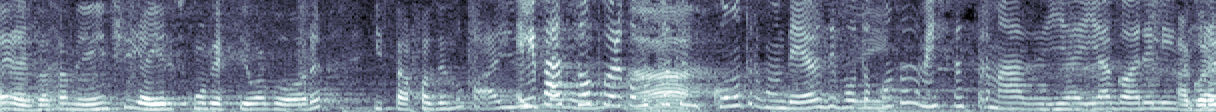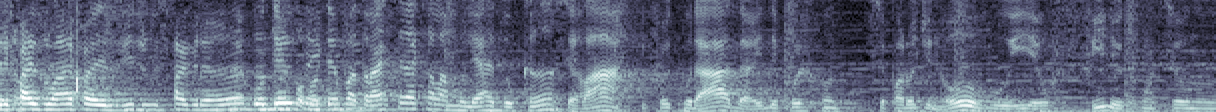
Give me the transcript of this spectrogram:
verdade. exatamente. E aí ele se converteu agora e tá fazendo live. Ele passou por como se Ah. fosse um encontro com Deus e voltou Sim. completamente transformado. E aí agora ele. Agora ele faz live, faz vídeo no Instagram. Um dando tempo, um tempo atrás teve aquela mulher do câncer lá, que foi curada, e depois quando separou de novo, e o filho que aconteceu no.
